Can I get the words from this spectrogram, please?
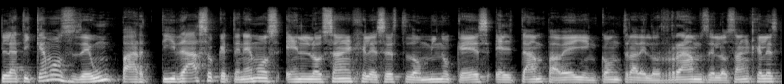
Platiquemos de un partidazo que tenemos en Los Ángeles este domingo, que es el Tampa Bay en contra de los Rams de Los Ángeles.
